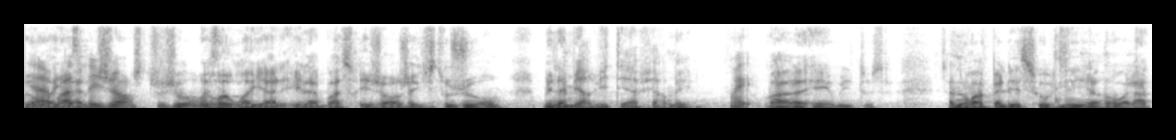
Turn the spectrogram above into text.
la brasserie Georges, toujours. Rue aussi. Royal et la brasserie Georges existe toujours. Mais la Mère Vité a fermé. Oui. Voilà, et oui, tout ça. Ça nous rappelle des souvenirs. Voilà.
